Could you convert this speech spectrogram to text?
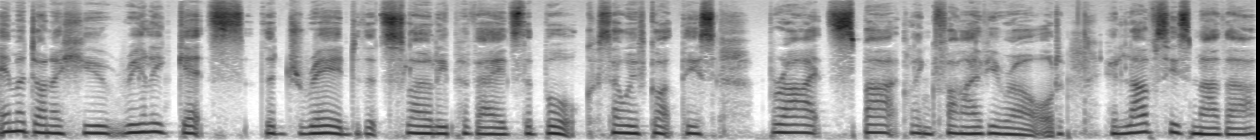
Emma Donoghue really gets the dread that slowly pervades the book. So we've got this bright, sparkling five year old who loves his mother,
